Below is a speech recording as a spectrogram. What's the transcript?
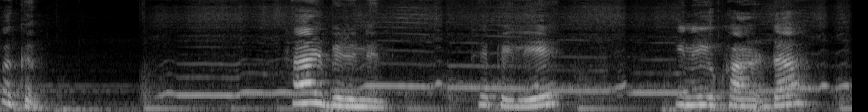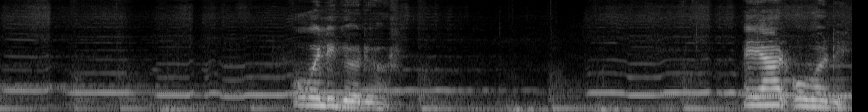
Bakın. Her birinin tepeliği yine yukarıda ovali görüyor. Eğer ovali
